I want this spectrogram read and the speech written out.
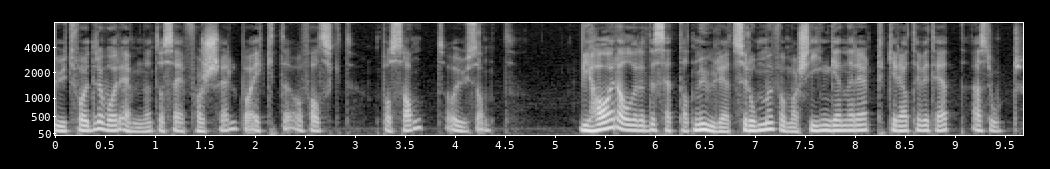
utfordrer vår evne til å se forskjell på ekte og falskt på sant og usant. Vi har allerede sett at mulighetsrommet for maskingenerert kreativitet er stort.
